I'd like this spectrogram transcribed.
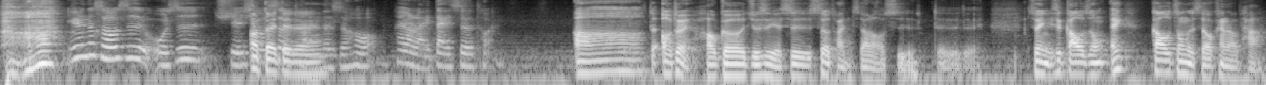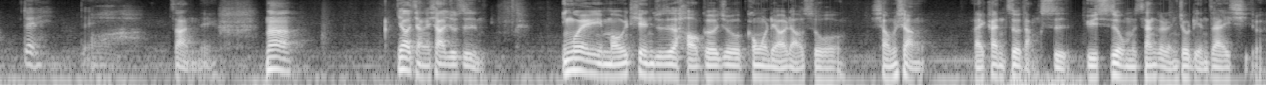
啊，因为那时候是我是学校社团的时候，他要来带社团啊，对哦对，豪哥就是也是社团指导老师，对对对，所以你是高中哎，高中的时候看到他，对对，哇，赞呢！那要讲一下就是。因为某一天，就是豪哥就跟我聊一聊，说想不想来干这档事，于是我们三个人就连在一起了。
